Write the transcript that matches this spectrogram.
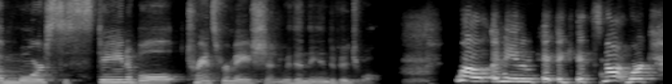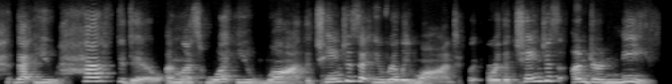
a more sustainable transformation within the individual. Well, I mean, it, it's not work that you have to do unless what you want, the changes that you really want, or the changes underneath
